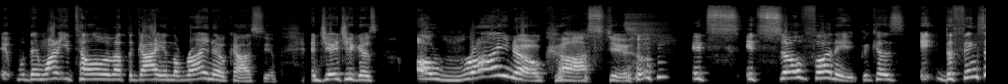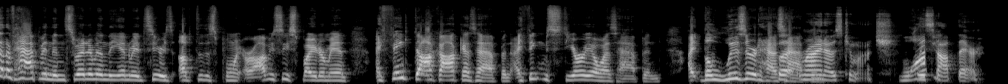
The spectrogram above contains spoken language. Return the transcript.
it, well, then why don't you tell him about the guy in the rhino costume? And jj goes a rhino costume? It's it's so funny because it, the things that have happened in spider-man the animated series up to this point are obviously spider-man. I think doc ock has happened. I think mysterio has happened. I, the lizard has but happened. Rhino's too much. Why? We stop there.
